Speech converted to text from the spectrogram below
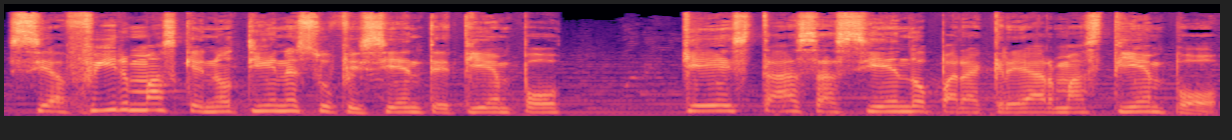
si afirmas que no tienes suficiente tiempo, ¿Qué estás haciendo para crear más tiempo?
